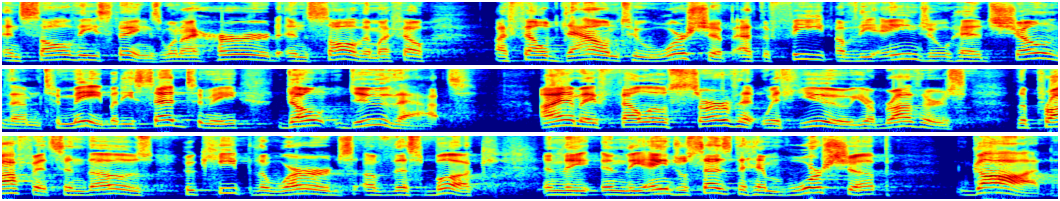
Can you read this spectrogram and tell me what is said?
and saw these things. When i heard and saw them i fell I fell down to worship at the feet of the angel who had shown them to me, but he said to me, Don't do that. I am a fellow servant with you, your brothers, the prophets, and those who keep the words of this book. And the, and the angel says to him, Worship God.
